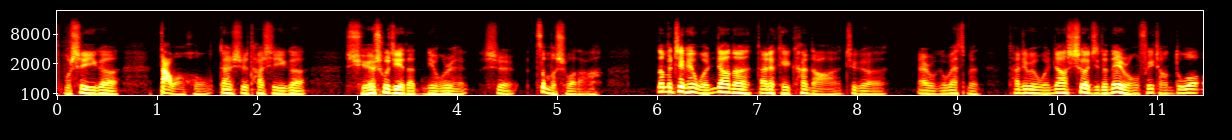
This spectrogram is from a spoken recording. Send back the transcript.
不是一个大网红，但是他是一个学术界的牛人，是这么说的啊。那么这篇文章呢，大家可以看到啊，这个 Eric Westman 他这篇文章涉及的内容非常多。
